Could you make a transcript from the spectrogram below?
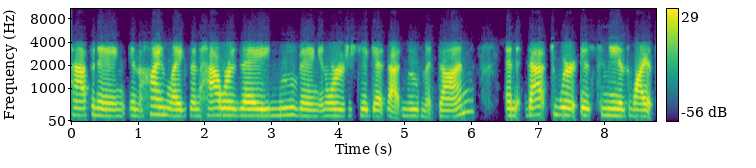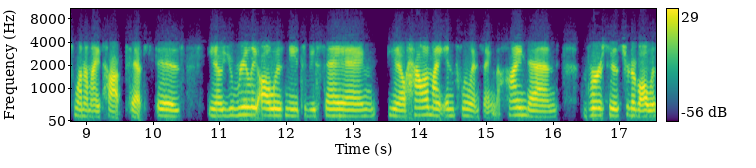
happening in the hind legs and how are they moving in order to get that movement done. And that's where is to me is why it's one of my top tips is, you know, you really always need to be saying, you know, how am I influencing the hind end versus sort of always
